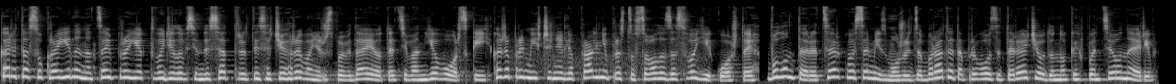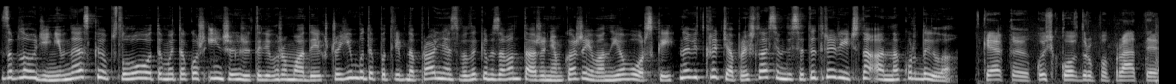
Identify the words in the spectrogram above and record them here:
Карітас України на цей проєкт виділив 73 тисячі гривень, розповідає отець Іван Яворський. Каже, приміщення для пральні пристосували за свої кошти. Волонтери церкви самі зможуть забирати та привозити речі одиноких пенсіонерів. За благодійні внески обслуговуватимуть також інших жителів громади, якщо їм буде потрібна пральня з великим завантаженням, каже Іван Яворський. На відкриття прийшла 73-річна Анна Курдила. Як якусь ковдру попрати,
